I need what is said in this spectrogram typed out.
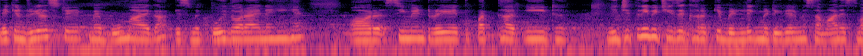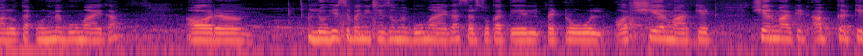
लेकिन रियल स्टेट में बूम आएगा, इसमें कोई दौराए नहीं है। और सीमेंट रेत, पत्थर, ईंट, ये जितनी भी चीज़ें घर के बिल्डिंग मटेरियल में सामान इस्तेमाल होता है, उनमें बूम आएगा। और लोहे से बनी चीज़ों में बूम आएगा, सरसों का तेल पेट्रोल और शेयर मार्केट शेयर मार्केट अब करके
